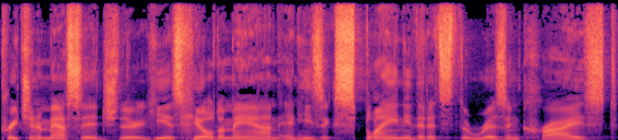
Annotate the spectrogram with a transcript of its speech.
preaching a message. There, he has healed a man, and he's explaining that it's the risen Christ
